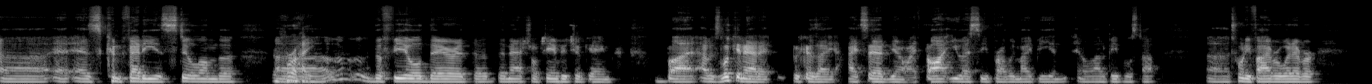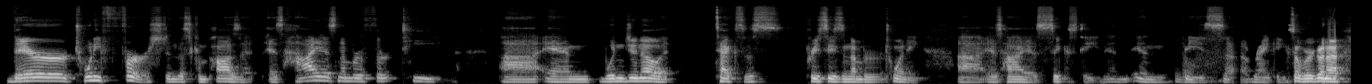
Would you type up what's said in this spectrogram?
uh, as confetti is still on the uh, right. the field there at the the national championship game. But I was looking at it because I I said you know I thought USC probably might be in, in a lot of people's top uh, 25 or whatever. They're 21st in this composite, as high as number 13. Uh, and wouldn't you know it, Texas, preseason number 20, uh, as high as 16 in, in these uh, rankings. So we're going to,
